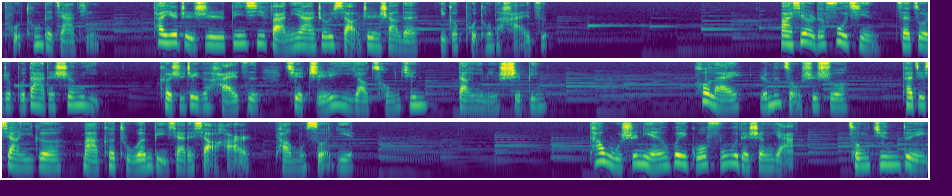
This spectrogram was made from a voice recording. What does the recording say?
普通的家庭，他也只是宾夕法尼亚州小镇上的一个普通的孩子。马歇尔的父亲在做着不大的生意，可是这个孩子却执意要从军当一名士兵。后来人们总是说，他就像一个马克·吐温笔下的小孩汤姆·索耶。他五十年为国服务的生涯，从军队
